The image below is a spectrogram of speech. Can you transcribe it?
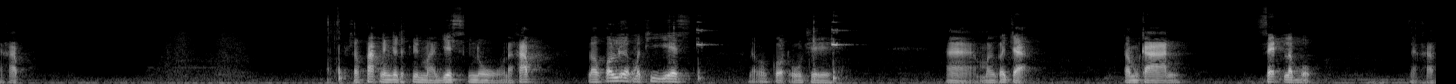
นะครับสักพักหนึ่งก็จะขึ้นมา yes no นะครับ เราก็เลือกมาที่ yes แล้วก็กดโอเคอ่า มันก็จะทำการเซตระบบนะครับ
